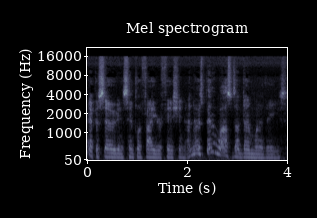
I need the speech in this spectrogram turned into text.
episode in Simplify Your Fishing. I know it's been a while since I've done one of these.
